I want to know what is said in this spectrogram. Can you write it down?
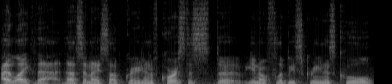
I like that. That's a nice upgrade. And of course, this the you know flippy screen is cool.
